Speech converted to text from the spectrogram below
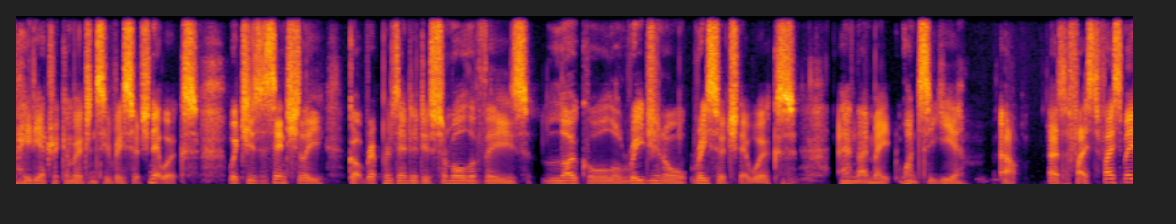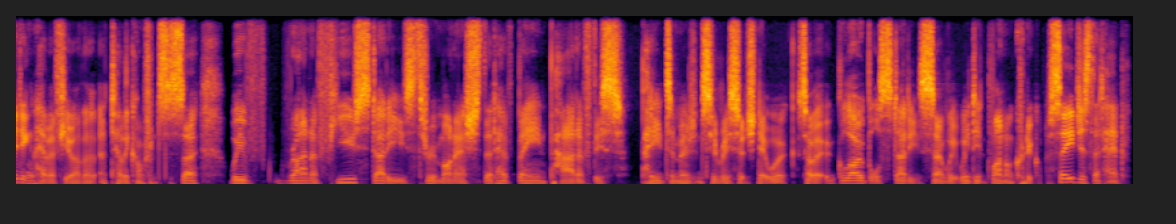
Pediatric Emergency Research Networks, which is essentially got representatives from all of these local or regional research networks, and they meet once a year. Oh, as a face-to-face meeting and have a few other uh, teleconferences. So we've run a few studies through Monash that have been part of this PEDS Emergency Research Network. So global studies. So we, we did one on critical procedures that had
